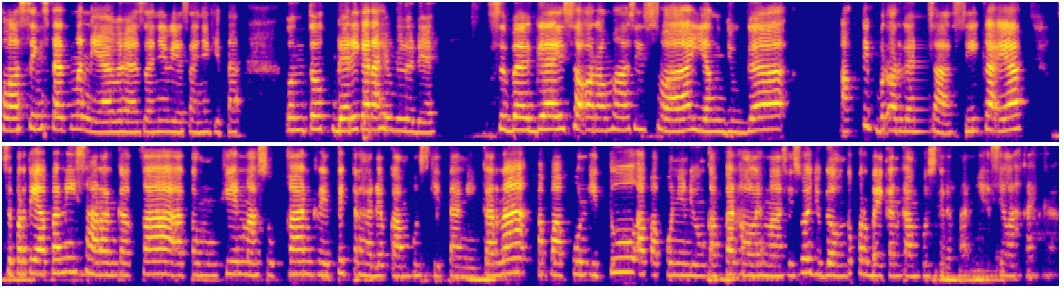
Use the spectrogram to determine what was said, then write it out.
closing statement ya bahasanya biasanya kita. Untuk dari Kak Rahim dulu deh. Sebagai seorang mahasiswa yang juga aktif berorganisasi, Kak ya, seperti apa nih saran Kakak atau mungkin masukan kritik terhadap kampus kita nih? Karena apa pun itu, apa pun yang diungkapkan oleh mahasiswa juga untuk perbaikan kampus ke depannya. Silahkan, Kak.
